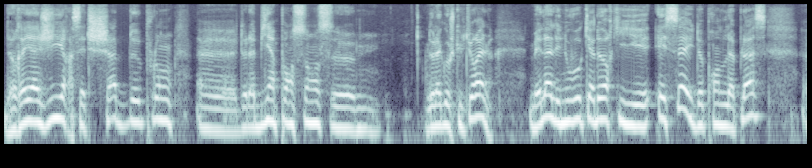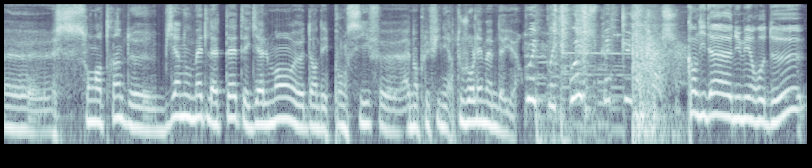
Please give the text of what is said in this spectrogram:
de réagir à cette chape de plomb euh, de la bien-pensance euh, de la gauche culturelle. Mais là, les nouveaux cadors qui essayent de prendre la place euh, sont en train de bien nous mettre la tête également euh, dans des poncifs euh, à n'en plus finir. Toujours les mêmes d'ailleurs. Candidat numéro 2,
